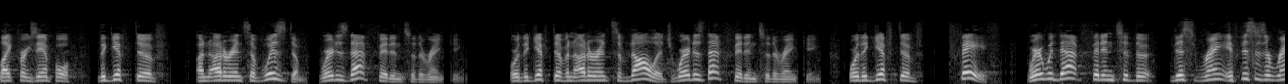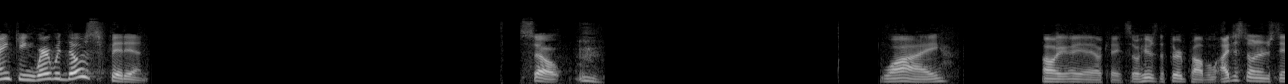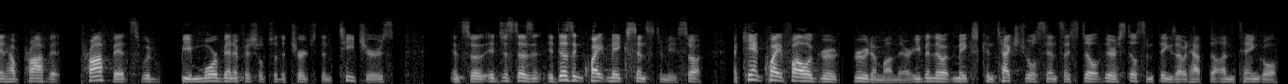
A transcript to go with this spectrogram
Like, for example, the gift of an utterance of wisdom. Where does that fit into the ranking? Or the gift of an utterance of knowledge. Where does that fit into the ranking? Or the gift of faith. Where would that fit into the this rank? If this is a ranking, where would those fit in? So, why? Oh yeah, yeah, okay. So here's the third problem. I just don't understand how prophet prophets would be more beneficial to the church than teachers. And so it just doesn't it doesn't quite make sense to me. So I can't quite follow Grudem on there, even though it makes contextual sense. I still there are still some things I would have to untangle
